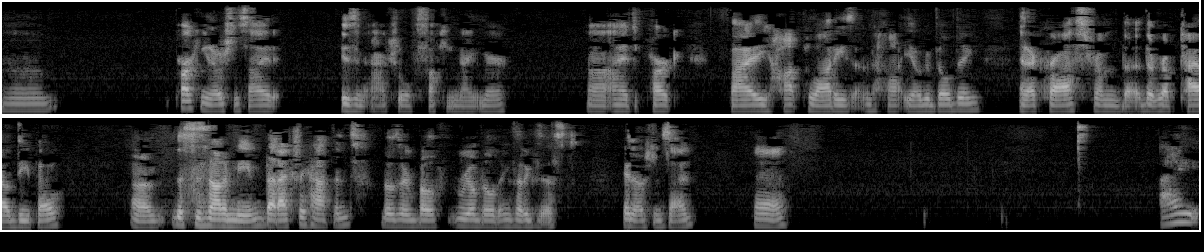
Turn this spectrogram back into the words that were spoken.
Um, parking in Oceanside is an actual fucking nightmare. Uh, I had to park by the Hot Pilates and Hot Yoga building and across from the, the Reptile Depot. Um, this is not a meme. That actually happened. Those are both real buildings that exist in Oceanside. Uh, I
